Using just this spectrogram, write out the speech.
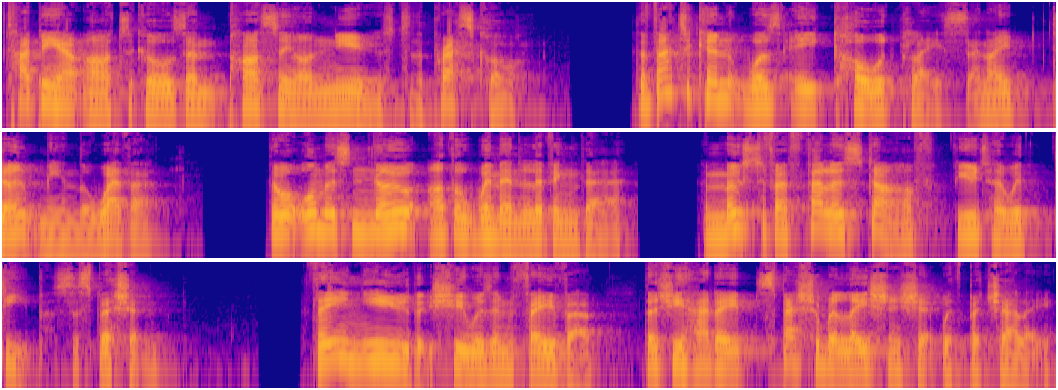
typing out articles and passing on news to the press corps. The Vatican was a cold place, and I don't mean the weather. There were almost no other women living there, and most of her fellow staff viewed her with deep suspicion. They knew that she was in favour, that she had a special relationship with Pacelli.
